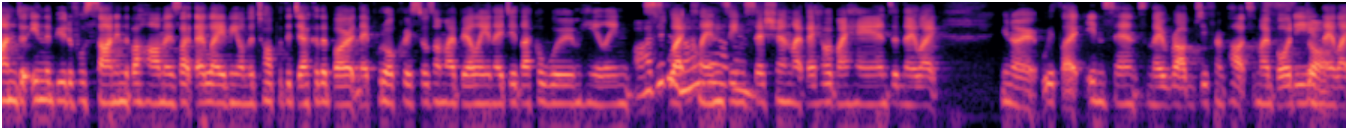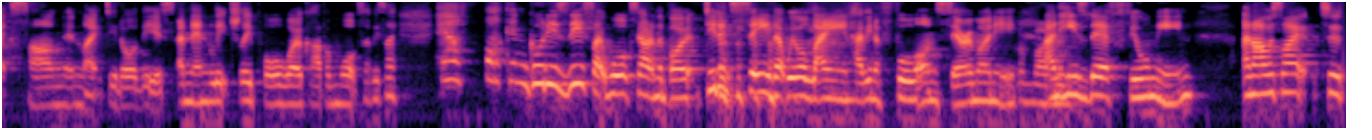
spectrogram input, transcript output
under in the beautiful sun in the Bahamas like they laid me on the top of the deck of the boat and they put all crystals on my belly and they did like a womb healing like cleansing that. session like they held my hands and they like you know with like incense and they rubbed different parts of my body Stop. and they like sung and like did all this and then literally Paul woke up and walks up he's like how fucking good is this? Like walks out in the boat, didn't see that we were laying having a full on ceremony, and he's there filming. And I was like to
